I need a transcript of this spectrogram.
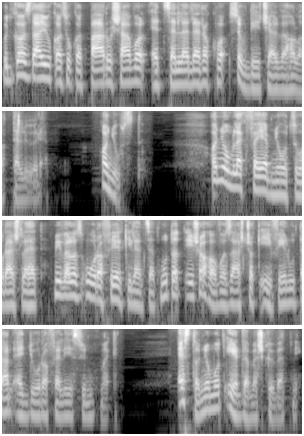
hogy gazdájuk azokat párosával egyszerre lerakva szögdécselve haladt előre. A nyuszt. A nyom legfeljebb nyolc órás lehet, mivel az óra fél kilencet mutat, és a havazás csak éjfél után egy óra felé szűnt meg. Ezt a nyomot érdemes követni.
